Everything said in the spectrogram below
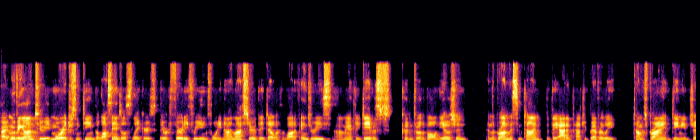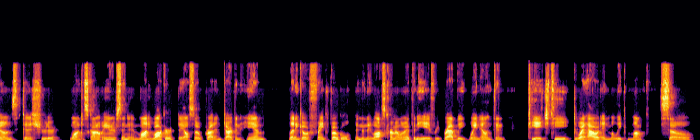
All right, moving on to a more interesting team, the Los Angeles Lakers. They were 33 and 49 last year. They dealt with a lot of injuries. Um, Anthony Davis couldn't throw the ball in the ocean, and LeBron missed some time, but they added Patrick Beverley, Thomas Bryant, Damian Jones, Dennis Schroeder, Juan Toscano Anderson, and Lonnie Walker. They also brought in Darvin Ham, letting go of Frank Vogel, and then they lost Carmelo Anthony, Avery Bradley, Wayne Ellington, THT, Dwight Howard, and Malik Monk. So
